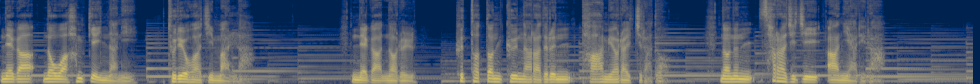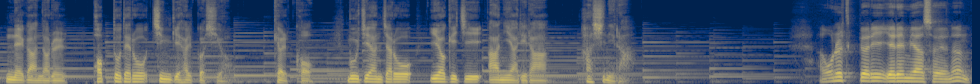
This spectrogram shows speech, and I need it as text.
내가 너와 함께 있나니 두려워하지 말라. 내가 너를 흩었던 그 나라들은 다 멸할지라도 너는 사라지지 아니하리라. 내가 너를 법도대로 징계할 것이요 결코 무죄한 자로 여기지 아니하리라 하시니라. 아, 오늘 특별히 예레미야서에는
